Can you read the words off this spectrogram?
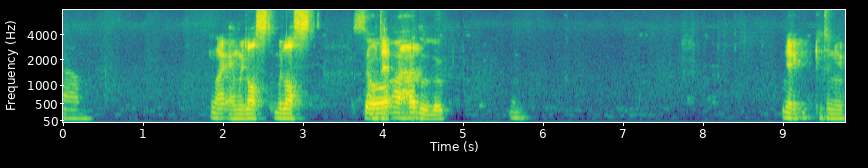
Um, like and we lost we lost so i had a look. Yeah continue.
